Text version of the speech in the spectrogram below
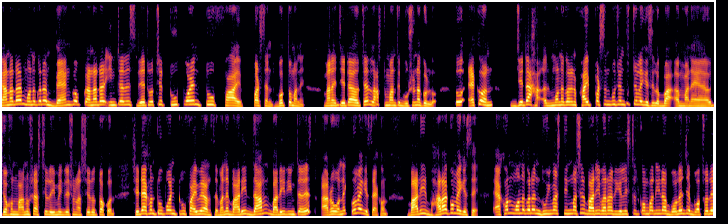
কানাডার, মনে করেন ব্যাঙ্ক অফ কানাডার ইন্টারেস্ট রেট হচ্ছে two point two five percent বর্তমানে। মানে যেটা হচ্ছে লাস্ট মান্থে ঘোষণা করল। তো এখন যেটা মনে করেন ফাইভ পার্সেন্ট পর্যন্ত চলে গেছিল মানে যখন মানুষ আসছিল ইমিগ্রেশন আসছিল তখন, সেটা এখন টু পয়েন্ট টু ফাইভে আনছে। মানে বাড়ির দাম, বাড়ির ইন্টারেস্ট আরও অনেক কমে গেছে এখন। বাড়ির ভাড়া কমে গেছে। এখন মনে করেন দুই মাস, তিন মাসের বাড়ি ভাড়া রিয়েল এস্টেট কোম্পানিরা বলে যে, বছরে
